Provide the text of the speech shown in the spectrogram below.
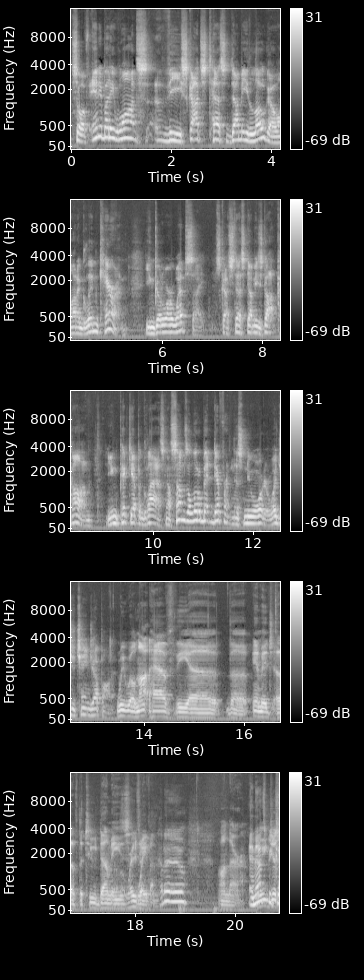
So if anybody wants the Scotch Test Dummy logo on a Glencairn, you can go to our website, scotchtestdummies.com. You can pick you up a glass. Now, something's a little bit different in this new order. What'd you change up on it? We will not have the uh, the image of the two dummies waving, Hello. On there. And that's we just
